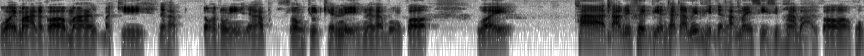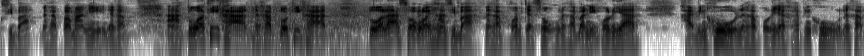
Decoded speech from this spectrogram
ไว้มาแล้วก็มาบักกี้นะครับต่อตรงนี้นะครับสองจุดแค่นั้นเองนะครับ ผมก็ไว้ถ้าตามที่เคยเปลี่ยนถ้าจำไม่ผิดนะครับไม่ 45 บาทก็ 60 บาทนะครับประมาณนี้นะครับอ่าตัวที่ขาดนะครับตัวที่ขาดตัวละ 250 บาทนะครับพร้อมจะส่งนะครับอันนี้ขออนุญาตขายเป็นคู่นะครับขออนุญาตขายเป็นคู่นะครับ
